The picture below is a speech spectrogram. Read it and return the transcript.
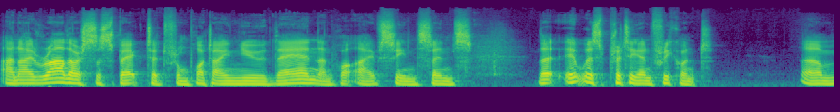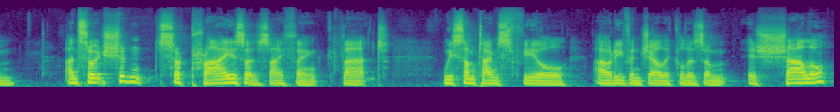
And I rather suspected from what I knew then and what I've seen since that it was pretty infrequent. Um, and so it shouldn't surprise us, I think, that we sometimes feel our evangelicalism is shallow,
